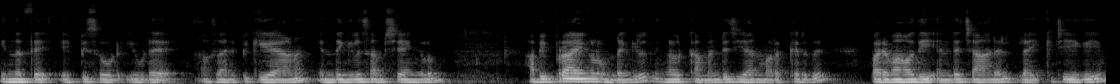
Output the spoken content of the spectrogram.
ഇന്നത്തെ എപ്പിസോഡ് ഇവിടെ അവസാനിപ്പിക്കുകയാണ്. എന്തെങ്കിലും സംശയങ്ങളും അഭിപ്രായങ്ങളും ഉണ്ടെങ്കിൽ നിങ്ങൾ കമന്റ് ചെയ്യാൻ മറക്കരുത്. പരമാവധി എന്റെ ചാനൽ ലൈക്ക് ചെയ്യുകയും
